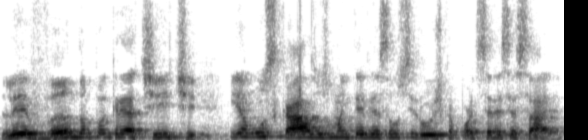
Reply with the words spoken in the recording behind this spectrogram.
levando a pancreatite. Em alguns casos, uma intervenção cirúrgica pode ser necessária.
